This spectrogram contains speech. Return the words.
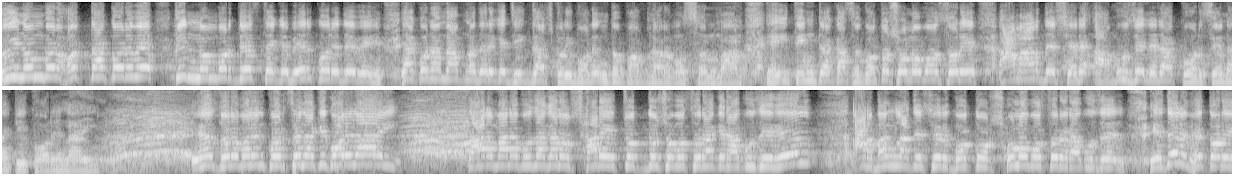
দুই নম্বর হত্যা করবে, তিন নম্বর দেশ থেকে বের করে দেবে। এখন আমি আপনাদেরকে জিজ্ঞাসা করি, বলেন তো পাবনার মুসলমান, এই তিনটা কাজ গত ষোলো বছরে আমার দেশের আবু জেলেরা করছে নাকি করে নাই? জোরে বলেন, করছে নাকি করে নাই? তার মানে বোঝা গেল সাড়ে চোদ্দশো বছর আগের আবু জেহেল আর বাংলাদেশের গত ষোলো বছরের আবু জেহেল, এদের ভেতরে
